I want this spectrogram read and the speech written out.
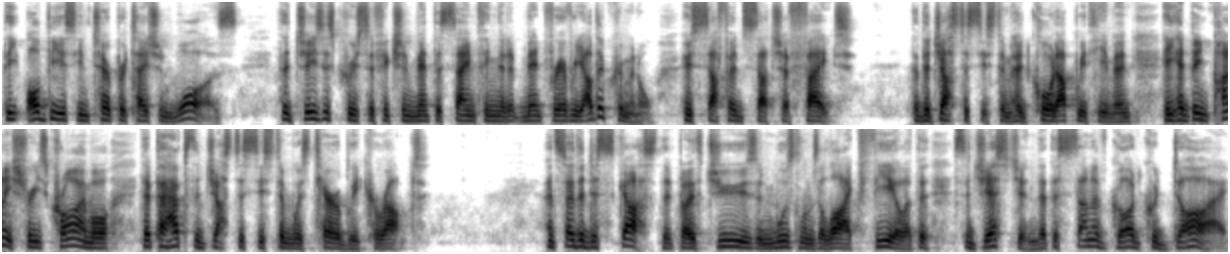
the obvious interpretation was that Jesus' crucifixion meant the same thing that it meant for every other criminal who suffered such a fate. That the justice system had caught up with him and he had been punished for his crime, or that perhaps the justice system was terribly corrupt. And so the disgust that both Jews and Muslims alike feel at the suggestion that the Son of God could die,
